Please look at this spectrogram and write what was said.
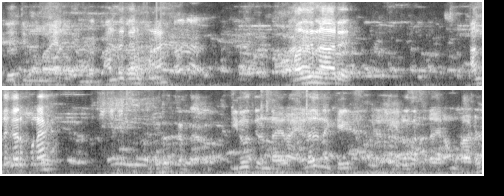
இருபத்தி மூணாயிரம். அந்த கருப்புண்ணே? பதினாறு. அந்த கருப்புண்ணே? இருபத்தி ரெண்டாயிரம். எழுதுண்ணே கே இருபத்தி ரெண்டாயிரம் கார்டு.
